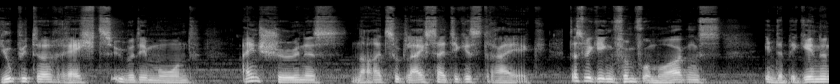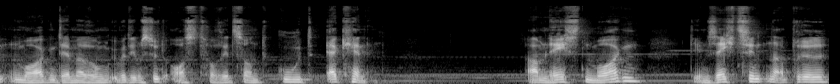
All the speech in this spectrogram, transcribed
Jupiter rechts über dem Mond ein schönes, nahezu gleichseitiges Dreieck, das wir gegen 5 Uhr morgens in der beginnenden Morgendämmerung über dem Südosthorizont gut erkennen. Am nächsten Morgen dem 16. April,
